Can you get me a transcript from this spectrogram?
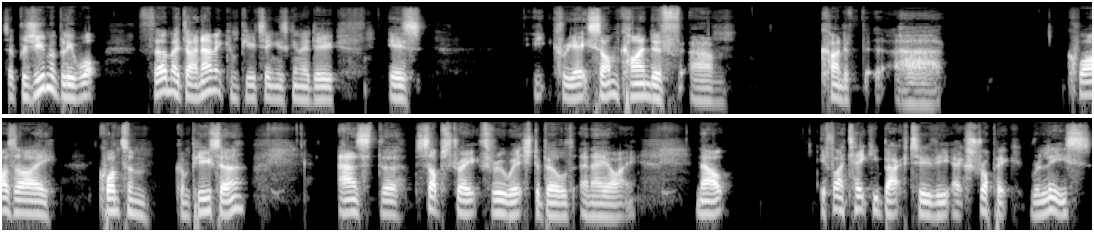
So presumably, what thermodynamic computing is going to do is create some kind of um, kind of uh, quasi quantum computer as the substrate through which to build an AI. Now, if I take you back to the Extropic release,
